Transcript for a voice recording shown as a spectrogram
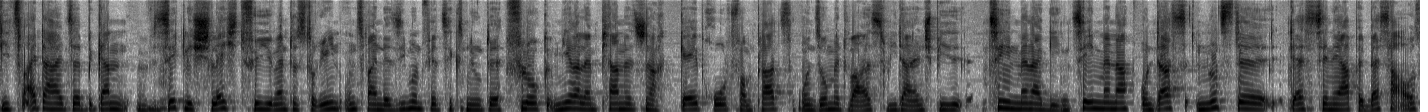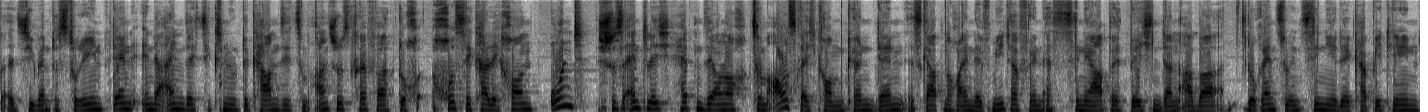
die zweite Halbzeit begann wirklich schlecht für Juventus Turin und zwar in der 47. Minute flog Miralem Pjanic nach Gelb-Rot vom Platz und somit war es wieder ein Spiel 10 Männer gegen 10 Männer und das nutzte der SC Neapel besser aus als Juventus Turin, denn in der 61. Minute kamen sie zum Anschlusstreffer durch José Callejon und schlussendlich hätten sie auch noch zum Ausgleich kommen können, denn es gab noch einen Elfmeter für den SC Neapel, welchen dann aber Lorenzo Insigne, der Kapitän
